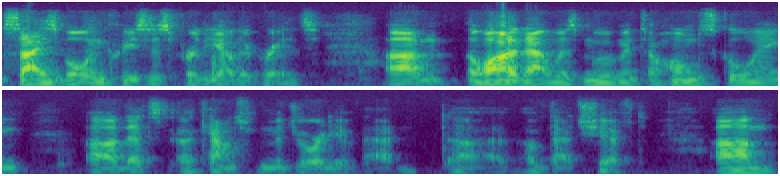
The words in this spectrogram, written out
sizable increases for the other grades. Um, a lot of that was movement to homeschooling. that accounts for the majority of that of that shift. Um,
